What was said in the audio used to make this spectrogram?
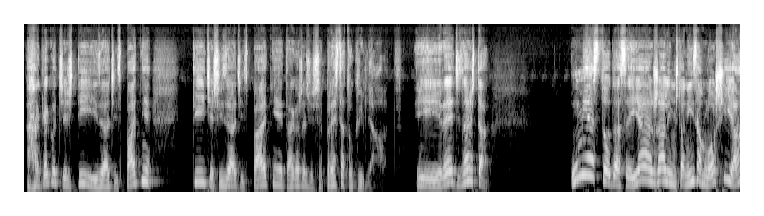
A kako ćeš ti izaći iz patnje? Ti ćeš izaći iz patnje tako što ćeš se prestati okrivljavati. I reći, znaš šta, umjesto da se ja žalim što nisam lošija,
